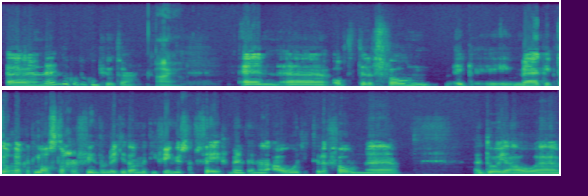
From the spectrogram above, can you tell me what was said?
Eh, nee, ik op de computer. Ah ja. En eh, op de telefoon ik, ik- merk ik toch dat ik het lastiger vind, omdat je dan met die vingers aan het vegen bent en dan ouwe wordt die telefoon eh, door, jou, eh,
